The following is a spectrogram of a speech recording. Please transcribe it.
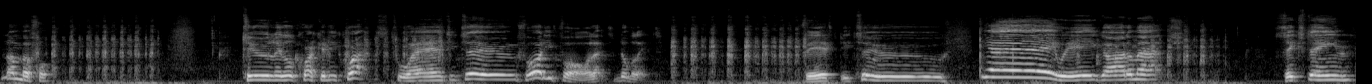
Number 4. Two little quackity quacks. 22. 44. Let's double it. 52. Yay! We got a match. 16.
